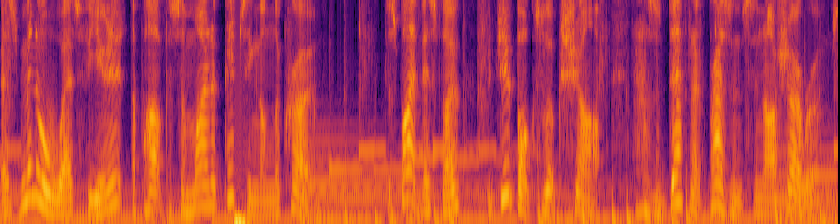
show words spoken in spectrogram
There's minimal wear to the unit apart from some minor pitting on the chrome. Despite this though, the jukebox looks sharp and has a definite presence in our showrooms.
